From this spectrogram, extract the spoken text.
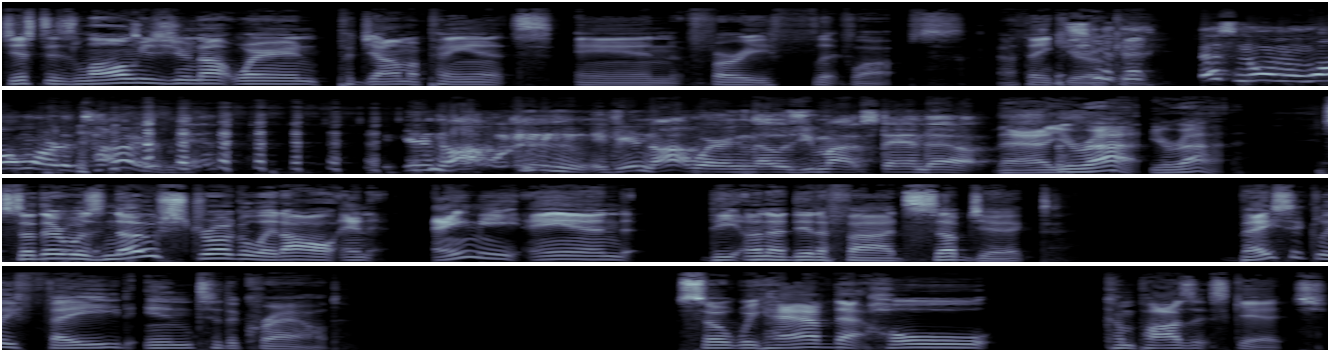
Just as long as you're not wearing pajama pants and furry flip flops, I think you're okay. That's, normal Walmart attire, man. if you're not, if you're not wearing those, you might stand out. Nah, you're right. You're right. So there was no struggle at all. And Amy and the unidentified subject basically fade into the crowd. So we have that whole composite sketch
